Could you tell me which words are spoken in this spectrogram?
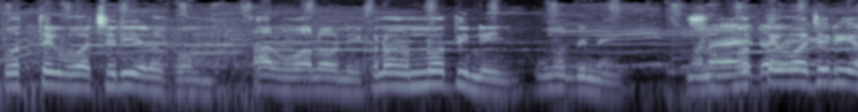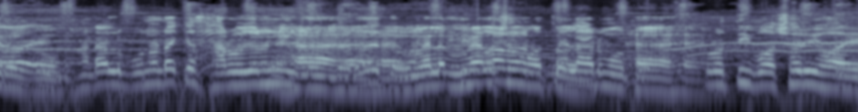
প্রত্যেক বছরই এরকম আর বলো নি কোনো উন্নতি নেই উন্নতি নেই মানে প্রত্যেক বছরই এরকম। ঘাটাল বোনাটাকে সার্বজনীন হ্যাঁ, হয়, মেলার মতো। হ্যাঁ। প্রতি বছরই হয়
